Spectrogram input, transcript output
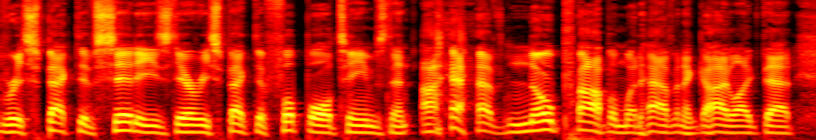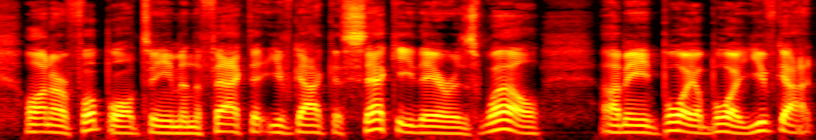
respective cities, their respective football teams, then I have no problem with having a guy like that on our football team. And the fact that you've got Gesicki there as well, I mean, boy, oh boy, you've got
